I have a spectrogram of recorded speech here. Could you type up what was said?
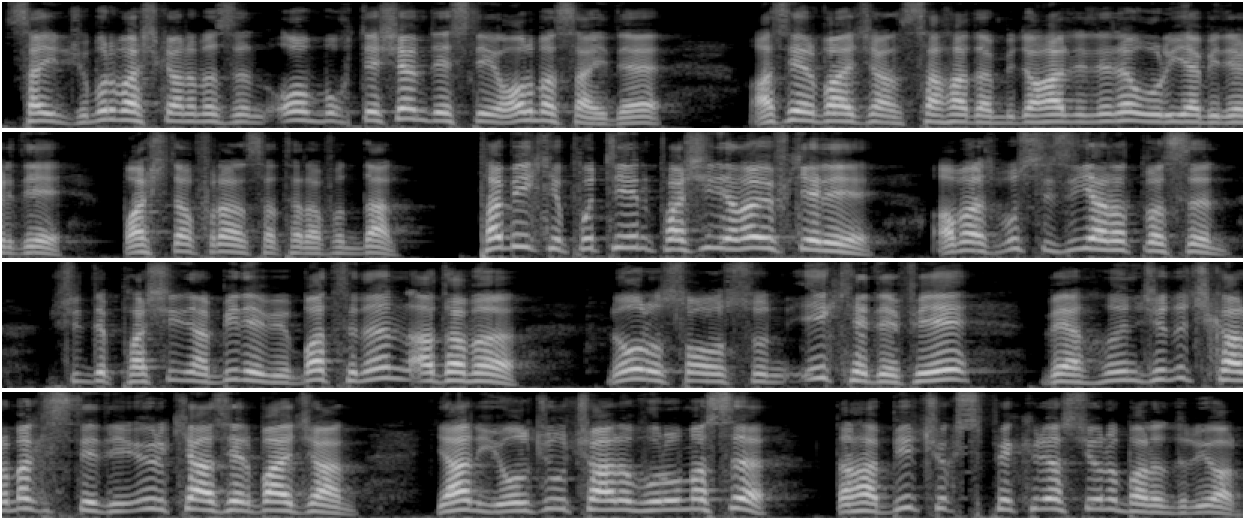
Sayın Cumhurbaşkanımızın o muhteşem desteği olmasaydı Azerbaycan sahada müdahalelere uğrayabilirdi başta Fransa tarafından. Tabii ki Putin Paşinyan'a öfkeli ama bu sizi yanıltmasın. Şimdi Paşinyan bir nevi Batı'nın adamı. Ne olursa olsun ilk hedefi ve hıncını çıkarmak istediği ülke Azerbaycan. Yani yolcu uçağının vurulması daha birçok spekülasyonu barındırıyor.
